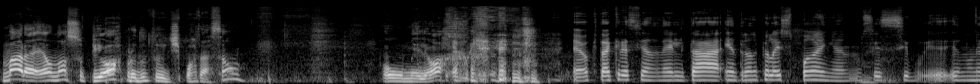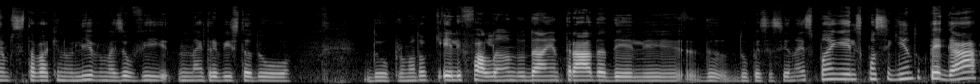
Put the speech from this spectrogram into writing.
Mara, é o nosso pior produto de exportação? Ou melhor? É o que está crescendo, né? Ele está entrando pela Espanha. Não sei se eu não lembro se estava aqui no livro, mas eu vi na entrevista do do promotor ele falando da entrada dele do, do PCC na Espanha e eles conseguindo pegar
